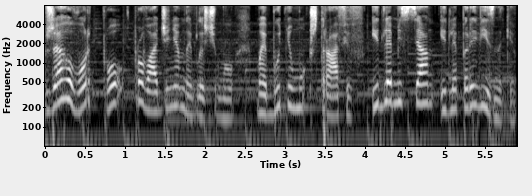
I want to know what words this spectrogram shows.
вже говорить про впровадження в найближчому майбутньому штрафів і для містян, і для перевізників.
